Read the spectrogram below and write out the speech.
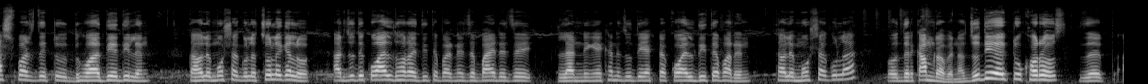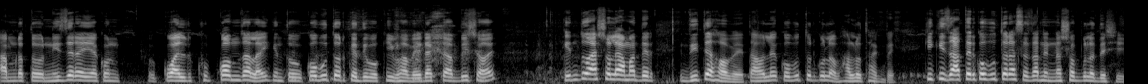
আশপাশ দিয়ে একটু ধোয়া দিয়ে দিলেন তাহলে মশাগুলো চলে গেল। আর যদি কয়েল ধরায় দিতে পারেন যে বাইরে যে ল্যান্ডিং এখানে যদি একটা কয়েল দিতে পারেন তাহলে মশাগুলা ওদের কামড়াবে না। যদিও একটু খরচ যে আমরা তো নিজেরাই এখন কয়েল খুব কম জ্বালাই কিন্তু কবুতরকে দিব কীভাবে এটা একটা বিষয়। কিন্তু আসলে আমাদের দিতে হবে তাহলে কবুতরগুলো ভালো থাকবে। কি কি জাতের কবুতর আছে জানেন না সবগুলো দেশি?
